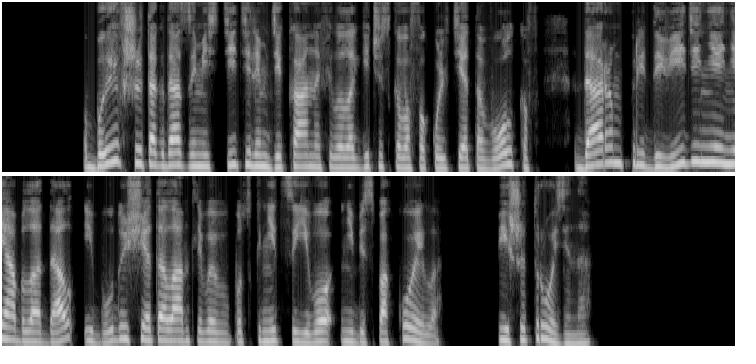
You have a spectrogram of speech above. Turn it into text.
Бывший тогда заместителем декана филологического факультета Волков даром предвидения не обладал и будущая талантливая выпускница его не беспокоила, пишет Розина.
